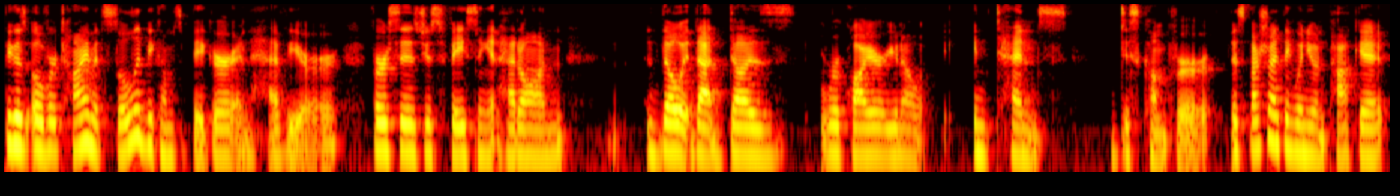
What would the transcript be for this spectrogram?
because over time it slowly becomes bigger and heavier versus just facing it head on though it, that does require you know intense discomfort, especially I think when you unpack it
